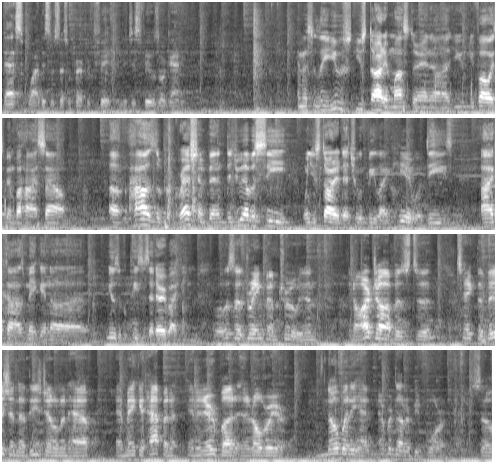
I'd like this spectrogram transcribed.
that's why this was such a perfect fit, and it just feels organic. And Mr. Lee, you you started Monster, and uh, you you've always been behind sound. Uh, how has the progression been? Did you ever see when you started that you would be like here with these icons making uh, musical pieces that everybody can use? Well, this is a dream come true, and you know our job is to take the vision that these gentlemen have and make it happen in an earbud and an over ear. Nobody had ever done it before. So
